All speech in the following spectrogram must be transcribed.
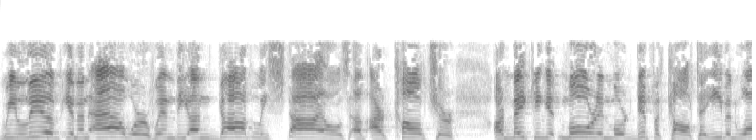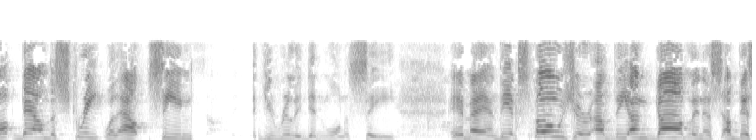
We live in an hour when the ungodly styles of our culture are making it more and more difficult to even walk down the street without seeing that you really didn't want to see. Amen. The exposure of the ungodliness of this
